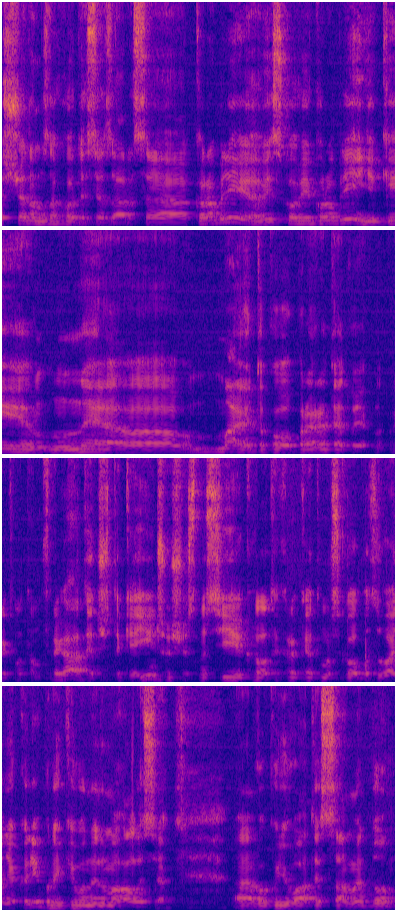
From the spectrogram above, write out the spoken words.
що там знаходиться зараз? Е, Кораблі, військові кораблі, які не е, мають такого пріоритету, як, наприклад, там фрегати чи таке інше, щось носії крилатих ракет морського базування калібру, які вони намагалися е, евакуювати саме до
